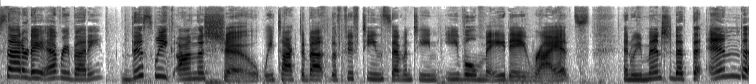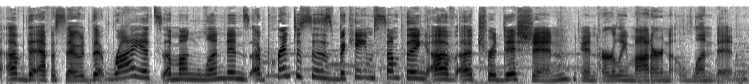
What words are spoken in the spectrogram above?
Saturday, everybody. This week on the show, we talked about the 1517 evil May Day riots, and we mentioned at the end of the episode that riots among London's apprentices became something of a tradition in early modern London.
